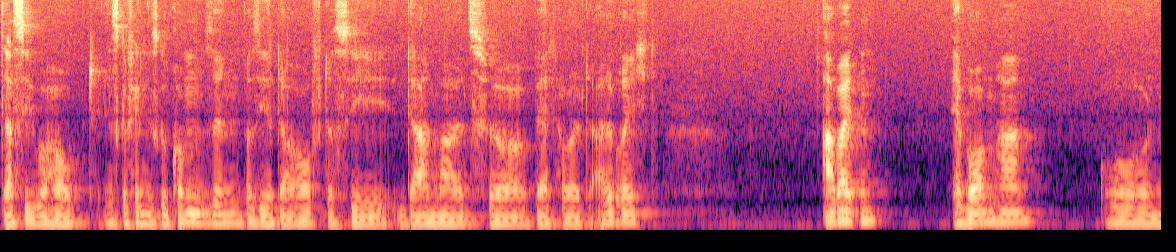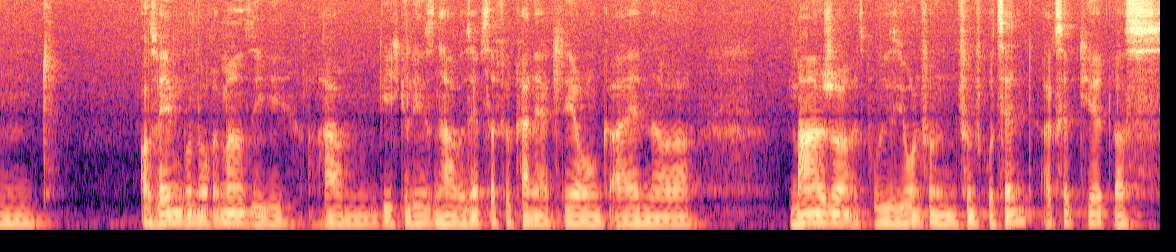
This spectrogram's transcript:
Dass Sie überhaupt ins Gefängnis gekommen sind, basiert darauf, dass Sie damals für Berthold Albrecht Arbeiten erworben haben und aus welchem Grund auch immer, sie haben, wie ich gelesen habe, selbst dafür keine Erklärung, eine Marge als Provision von 5% akzeptiert, was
